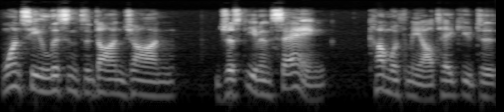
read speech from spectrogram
once he listens to Don John just even saying, "Come with me, I'll take you to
